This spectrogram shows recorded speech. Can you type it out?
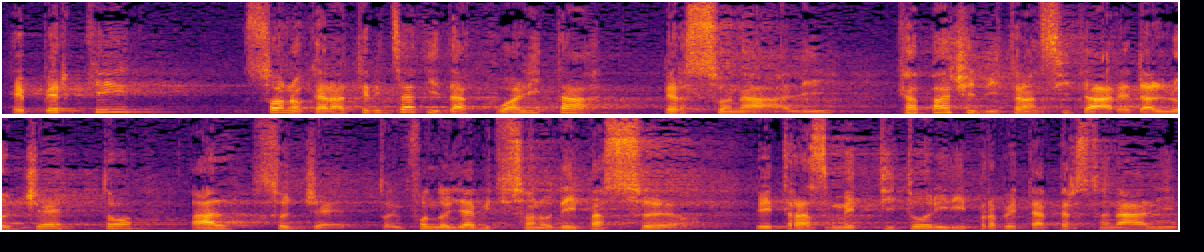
è perché sono caratterizzati da qualità personali capaci di transitare dall'oggetto al soggetto. In fondo gli abiti sono dei passeur, dei trasmettitori di proprietà personali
